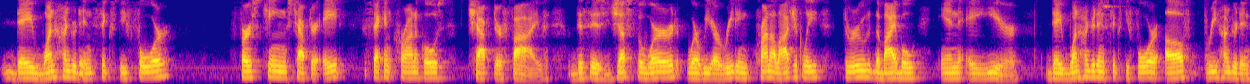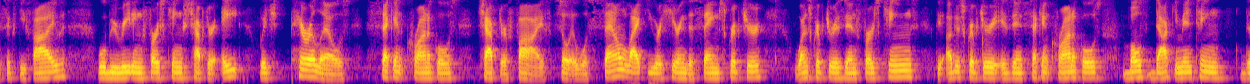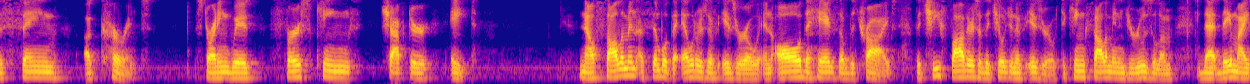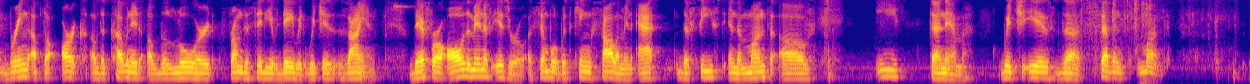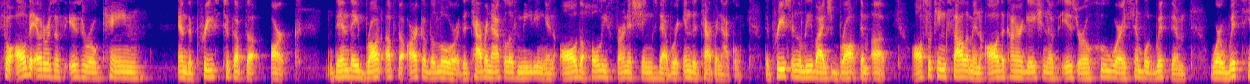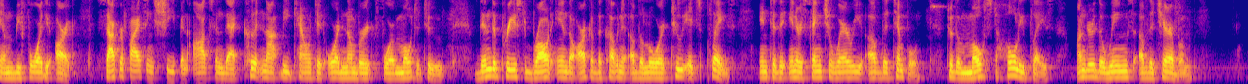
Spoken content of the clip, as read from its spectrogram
day 164, 1 Kings chapter 8, 2 Chronicles chapter 5. This is just the word where we are reading chronologically through the Bible in a year. Day 164 of 365. We'll be reading 1 Kings chapter 8, which parallels 2 Chronicles chapter 5. So it will sound like you are hearing the same scripture. One scripture is in First Kings, the other scripture is in Second Chronicles, both documenting the same occurrence. Starting with First Kings chapter 8. Now Solomon assembled the elders of Israel and all the heads of the tribes, the chief fathers of the children of Israel, to King Solomon in Jerusalem, that they might bring up the ark of the covenant of the Lord from the city of David, which is Zion. Therefore all the men of Israel assembled with King Solomon at the feast in the month of Ethanim, which is the seventh month. So all the elders of Israel came, and the priests took up the ark. Then they brought up the ark of the Lord, the tabernacle of meeting, and all the holy furnishings that were in the tabernacle. The priests and the Levites brought them up. Also King Solomon, all the congregation of Israel who were assembled with them, were with him before the ark, sacrificing sheep and oxen that could not be counted or numbered for multitude. Then the priest brought in the ark of the covenant of the Lord to its place into the inner sanctuary of the temple, to the most holy place, under the wings of the cherubim.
